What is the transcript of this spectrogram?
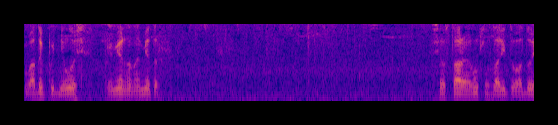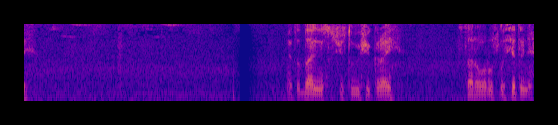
Воды поднялось примерно на метр. Все старое русло залито водой. Это дальний существующий край старого русла Сетуня.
